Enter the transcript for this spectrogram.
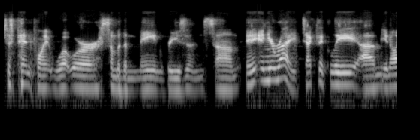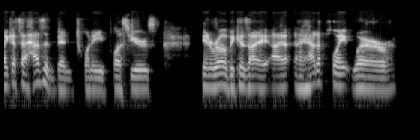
just pinpoint what were some of the main reasons. Um, and, and, you're right. Technically, um, you know, I guess it hasn't been 20 plus years in a row because I, I, I had a point where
